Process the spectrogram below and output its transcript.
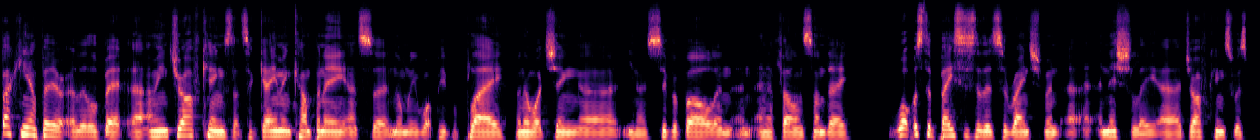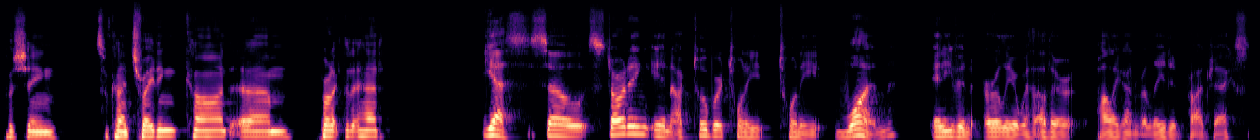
Backing up a little bit, uh, I mean, DraftKings, that's a gaming company. That's uh, normally what people play when they're watching, uh, you know, Super Bowl and, and, NFL on Sunday. What was the basis of this arrangement uh, initially? Uh, DraftKings was pushing some kind of trading card um, product that it had? Yes. So starting in October 2021, and even earlier with other Polygon related projects,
